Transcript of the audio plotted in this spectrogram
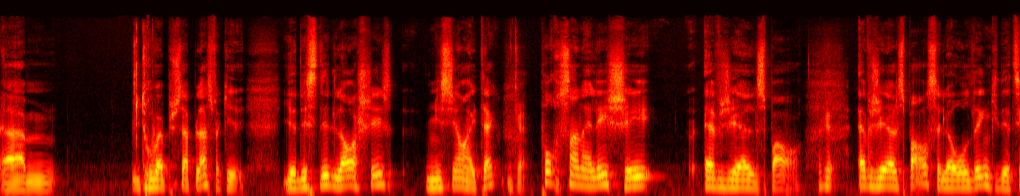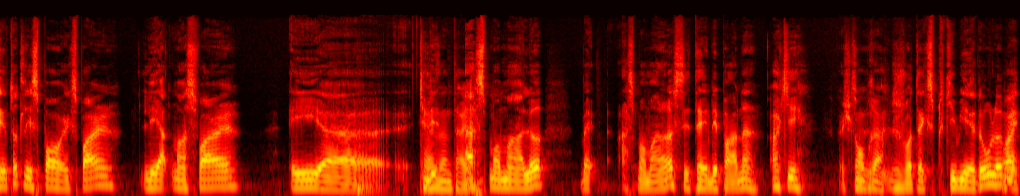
euh, il trouvait plus sa place, fait qu'il il a décidé de lâcher mission high-tech pour s'en aller chez FGL Sport. FGL Sport, c'est le holding qui détient tous les sports experts, les atmosphères et euh, les- à ce moment-là, ben, à ce moment-là, c'est indépendant. OK, je comprends. Je vais t'expliquer bientôt, là, Ouais.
